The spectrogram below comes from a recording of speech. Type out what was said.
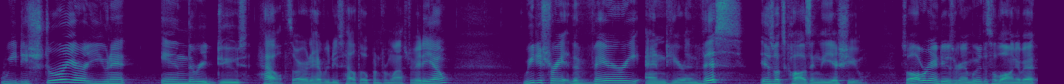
we destroy our unit in the reduce health. So I already have reduce health open from last video. We destroy it at the very end here. And this is what's causing the issue. So all we're going to do is we're going to move this along a bit.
